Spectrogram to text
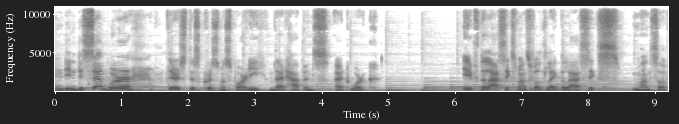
And in December, there's this Christmas party that happens at work. If the last six months felt like the last six months of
